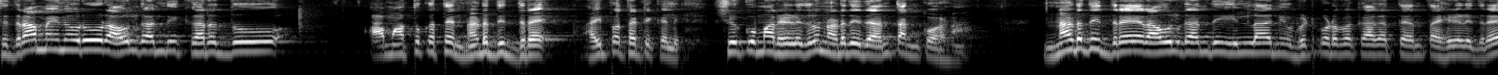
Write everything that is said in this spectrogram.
ಸಿದ್ದರಾಮಯ್ಯನವರು ರಾಹುಲ್ ಗಾಂಧಿ ಕರೆದು ಆ ಮಾತುಕತೆ ನಡೆದಿದ್ದರೆ ಹೈಪೋಥೆಟಿಕಲಿ ಶಿವಕುಮಾರ್ ಹೇಳಿದರು ನಡೆದಿದೆ ಅಂತ ಅನ್ಕೋಣ. ನಡೆದಿದ್ದರೆ ರಾಹುಲ್ ಗಾಂಧಿ ಇಲ್ಲ, ನೀವು ಬಿಟ್ಕೊಡ್ಬೇಕಾಗತ್ತೆ ಅಂತ ಹೇಳಿದರೆ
